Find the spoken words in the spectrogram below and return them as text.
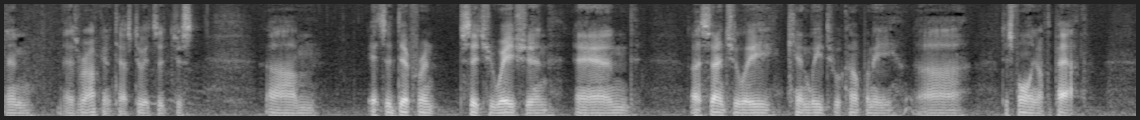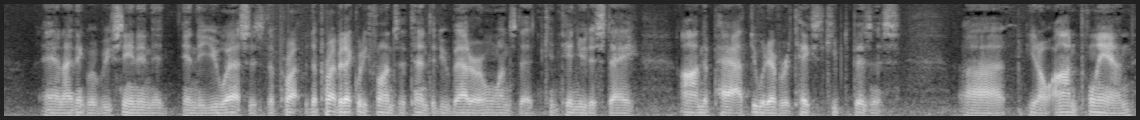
and as Rob can attest to, it's a just um, it's a different situation, and essentially can lead to a company uh, just falling off the path. And I think what we've seen in the, in the U.S. is the, pri- the private equity funds that tend to do better are ones that continue to stay on the path, do whatever it takes to keep the business, uh, you know, on plan,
